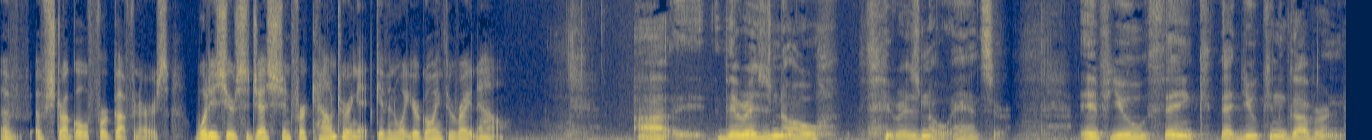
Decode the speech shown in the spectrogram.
of, of struggle for governors. What is your suggestion for countering it, given what you're going through right now? Uh, there is no, there is no answer. If you think that you can govern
